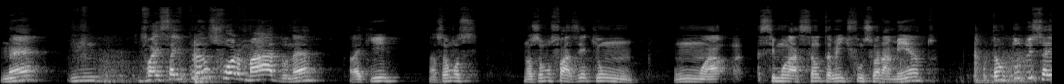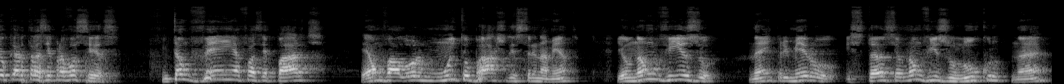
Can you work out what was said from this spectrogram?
né? vai sair transformado, né? Aqui, nós vamos, nós vamos fazer aqui um, uma simulação também de funcionamento. Então, tudo isso aí eu quero trazer para vocês. Então, venha fazer parte. É um valor muito baixo desse treinamento. Eu não viso, né, em primeiro instância, eu não viso lucro, né?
